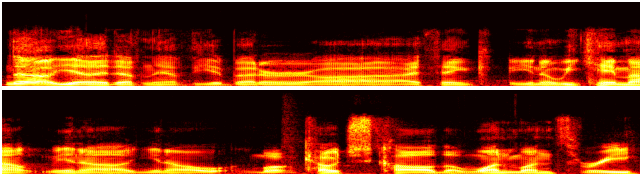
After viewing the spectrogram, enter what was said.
No, yeah, they definitely have to get better. Uh, I think you know we came out in a you know what coach called a one one three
